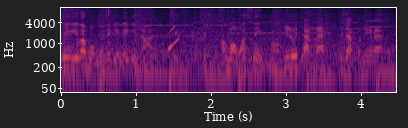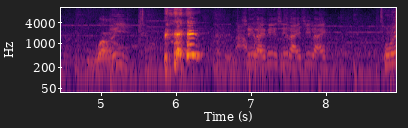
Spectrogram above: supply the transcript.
พี่คิดว่าผมจะกินได้กี่จานเขาบอกว่าสิบหรอพี่รู้จักไหมรู้จักคนนี้ไหม wow. เฮ้ยประตูน้ำชื่ออะไรพี่ชื่ออะไรชื่ออะไรทุย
